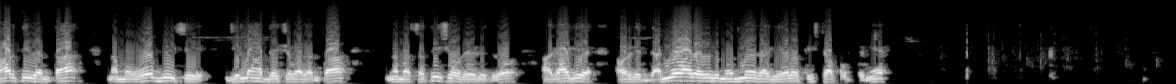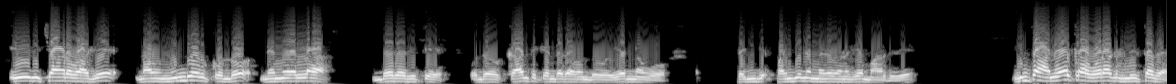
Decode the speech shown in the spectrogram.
ಮಾಡ್ತೀವಿ ಅಂತ ನಮ್ಮ ಒ ಬಿ ಸಿ ಜಿಲ್ಲಾ ಅಧ್ಯಕ್ಷರಾದಂತ ನಮ್ಮ ಸತೀಶ್ ಅವರು ಹೇಳಿದ್ರು. ಹಾಗಾಗಿ ಅವ್ರಿಗೆ ಧನ್ಯವಾದಗಳು. ಮೊದಲನೇದಾಗಿ ಹೇಳೋಕೆ ಇಷ್ಟಪಡ್ತೀನಿ. ಈ ವಿಚಾರವಾಗಿ ನಾವು ಮುಂದುವರ್ಕೊಂಡು ನಿನ್ನೆ ಎಲ್ಲ ಬೇರೆ ರೀತಿ ಒಂದು ಕ್ರಾಂತಿ ಕೆಂಡದ ಒಂದು ಏನ್ ನಾವು ಪಂಜಿ, ಪಂಜಿನ ಮೆರವಣಿಗೆ ಮಾಡಿದ್ವಿ. ಇಂಥ ಅನೇಕ ಹೋರಾಟಗಳು ಇರ್ತವೆ.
